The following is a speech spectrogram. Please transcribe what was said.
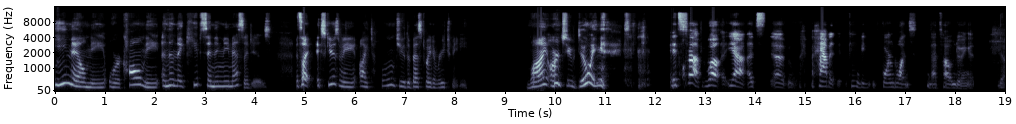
email me or call me. And then they keep sending me messages. It's like, excuse me, I told you the best way to reach me. Why aren't you doing it? it's tough. Well, yeah, it's uh, a habit can be formed once. That's how I'm doing it. Yeah.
